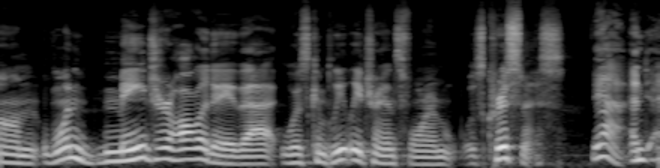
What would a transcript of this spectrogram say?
um, one major holiday that was completely transformed was Christmas. Yeah, and uh,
